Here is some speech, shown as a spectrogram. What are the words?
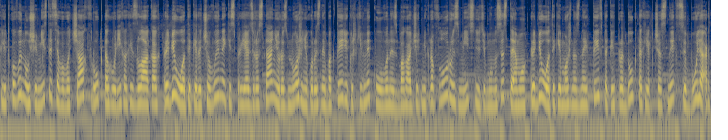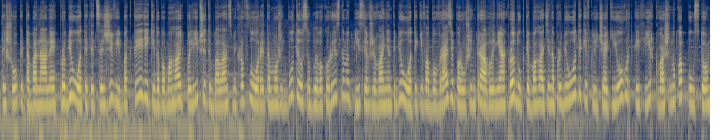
клітковину, що міститься в овочах, фруктах, горіхах і злаках, пребіотики, речовини, які сприяють зростанню розмноженню корисних бактерій кишківнику. Вони збагачують мікрофлору зміцнюють імунну систему. Пребіотики можна знайти в таких продуктах, як часник, цибуля, артишоки та банани. Пробіотики це живі бактерії, які допомагають поліпшити баланс мікрофлори та можуть бути особливо корисними після вживання антибіотиків або в разі порушень травлення. Продукти багаті на пробіотики включають йогурт, кефір, квашену капусту,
